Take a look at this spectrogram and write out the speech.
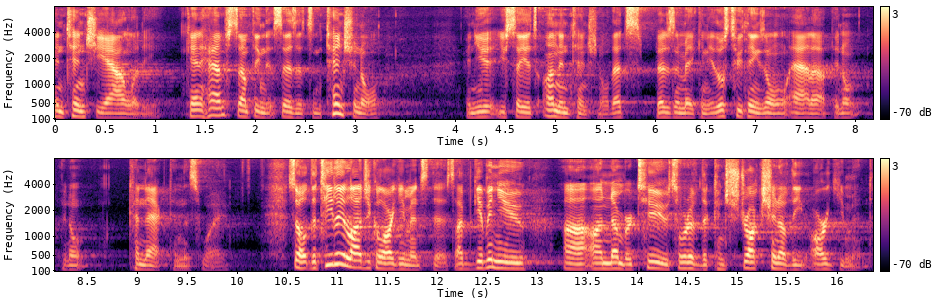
intentionality. You can't have something that says it's intentional and you, you say it's unintentional. That's, that doesn't make any, those two things don't add up. They don't, they don't connect in this way. So the teleological argument's this. I've given you uh, on number two sort of the construction of the argument.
